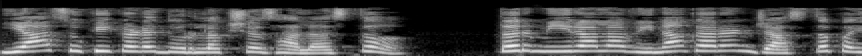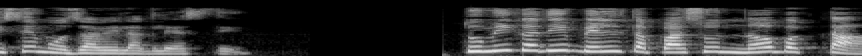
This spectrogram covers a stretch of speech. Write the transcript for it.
या चुकीकडे दुर्लक्ष झालं असतं तर मीराला विनाकारण जास्त पैसे मोजावे लागले असते. तुम्ही कधी बिल तपासून न बघता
